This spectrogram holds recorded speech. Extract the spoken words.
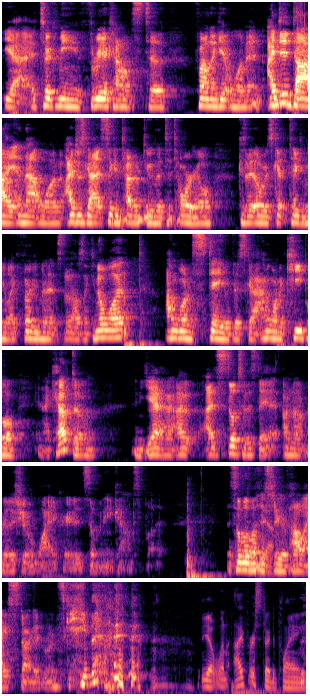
yeah it took me three accounts to finally get one and i did die in that one. I just got sick and tired of doing the tutorial because it always kept taking me like 30 minutes and i was like you know what? I'm going to stay with this guy. I'm going to keep him. And i kept him. And yeah i i still to this day i'm not really sure why i created so many accounts but it's a little history yeah. of how I started RuneScape. yeah, when I first started playing,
